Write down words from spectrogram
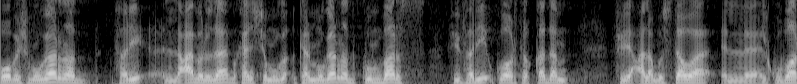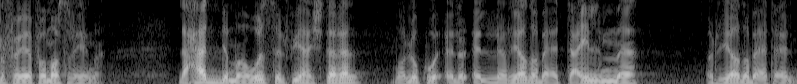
هو مش مجرد فريق اللي عمله ده ما كانش. كان مجرد كومبارس في فريق كرة القدم في على مستوى ال- الكبار في في مصر هنا. لحد ما وصل فيها اشتغل. بقول لكم ال- الرياضة بقت علم. الرياضة بقت علم.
